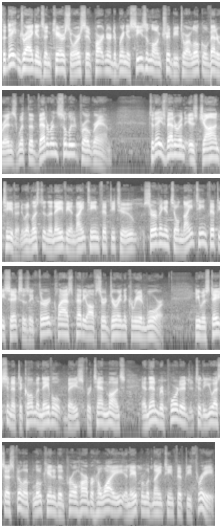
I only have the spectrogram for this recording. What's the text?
The Dayton Dragons and CareSource have partnered to bring a season long tribute to our local veterans with the Veteran Salute Program. Today's veteran is John Teevan, who enlisted in the Navy in 1952, serving until 1956 as a third class petty officer during the Korean War. He was stationed at Tacoma Naval Base for 10 months and then reported to the USS Philip, located in Pearl Harbor, Hawaii, in April of 1953.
